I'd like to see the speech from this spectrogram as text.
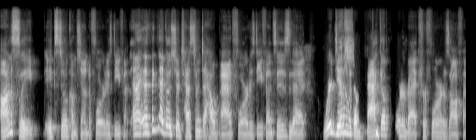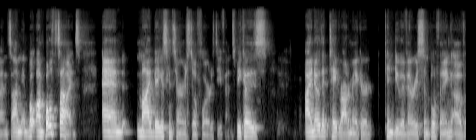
honestly, it still comes down to Florida's defense. And I, I, think that goes to a testament to how bad Florida's defense is that we're dealing yes. with a backup quarterback for Florida's offense. I mean, on both sides. And my biggest concern is still Florida's defense because I know that Tate Rodemaker can do a very simple thing of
